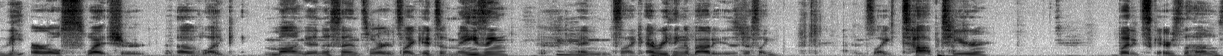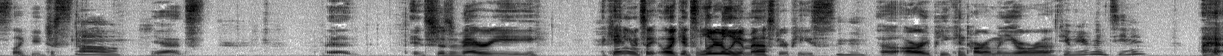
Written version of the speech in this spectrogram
the Earl sweatshirt of like manga in a sense, where it's like it's amazing Mhm. and it's like everything about it is just like it's like top tier but it scares the house. like you just Oh, yeah it's uh, it's just very i can't even say like it's literally a masterpiece mhm. uh, rip kentaro miura have you ever seen it? I ha-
